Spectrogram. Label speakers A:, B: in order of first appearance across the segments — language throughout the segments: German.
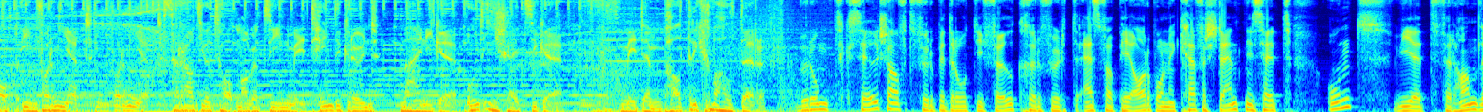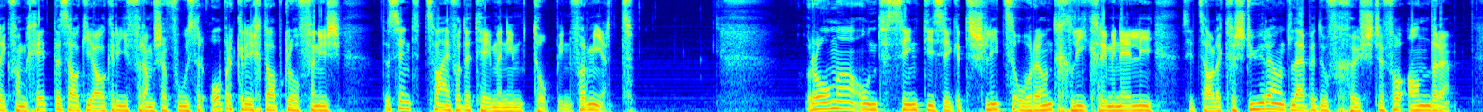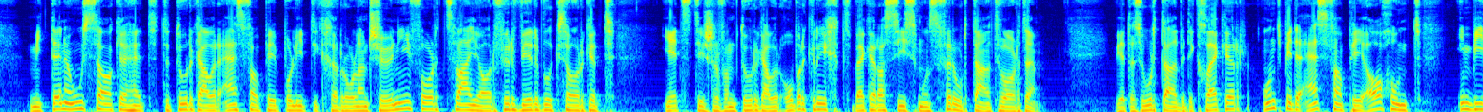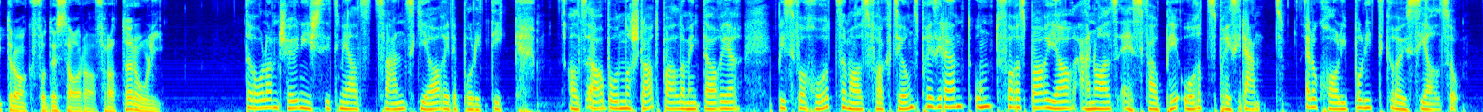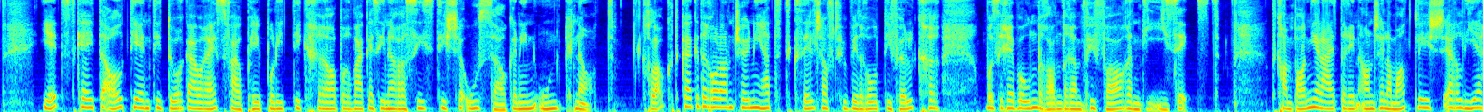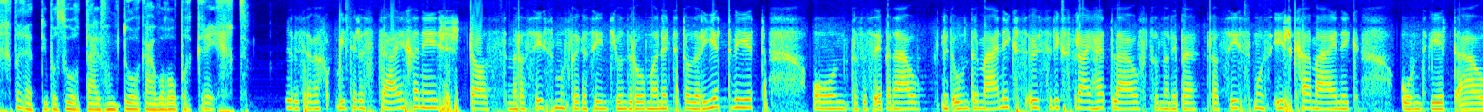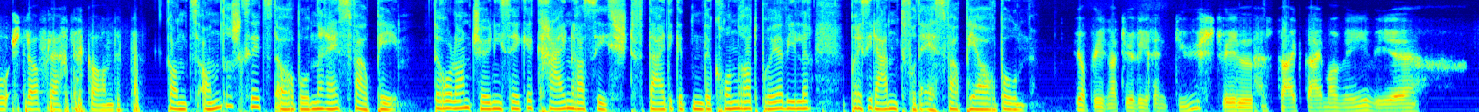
A: Top informiert. Das Radio Top Magazin mit Hintergrund, Meinungen und Einschätzungen mit dem Patrick Walter.
B: Warum die Gesellschaft für bedrohte Völker für die SVP Arbonne kein Verständnis hat und wie die Verhandlung vom Kettensagi-Angreifer am Schaffhauser Obergericht abgelaufen ist, das sind zwei von den Themen im Top informiert. Roma und Sinti sind Schlitzohren und Kleinkriminelle. Sie zahlen keine Steuern und leben auf Kosten von anderen. Mit diesen Aussagen hat der Thurgauer SVP-Politiker Roland Schöni vor zwei Jahren für Wirbel gesorgt. Jetzt ist er vom Thurgauer Obergericht wegen Rassismus verurteilt worden. Wie das Urteil bei den Kläger und bei der SVP ankommt, im Beitrag von Sarah Frattaroli.
C: Der Roland Schöni ist seit mehr als 20 Jahren in der Politik als Arbonner Stadtparlamentarier, bis vor kurzem als Fraktionspräsident und vor ein paar Jahren auch noch als SVP-Ortspräsident. Eine lokale Politgröße also. Jetzt geht der alte Thurgauer SVP-Politiker aber wegen seiner rassistischen Aussagen in Ungnade. Klagt gegen den Roland Schöni hat die Gesellschaft für bedrohte Völker, wo sich eben unter anderem für Fahrende einsetzt. Die Kampagnenleiterin Angela Matli ist erleichtert über das Urteil vom Thurgauer Obergericht
D: weil es einfach wieder ein Zeichen ist, dass Rassismus gegen Sinti und Roma nicht toleriert wird und dass es eben auch nicht unter Meinungsäußerungsfreiheit läuft, sondern eben Rassismus ist keine Meinung und wird auch strafrechtlich geahndet.
C: Ganz anders die Arbonner SVP. Der Roland Schöni sagt kein Rassist, verteidigt der Konrad Brüewiller, Präsident der SVP Arbon.
E: Ja, ich bin natürlich enttäuscht, weil es zeigt einmal mehr, wie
